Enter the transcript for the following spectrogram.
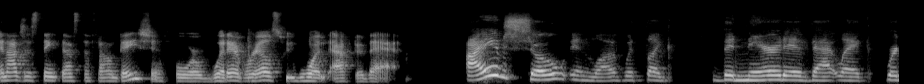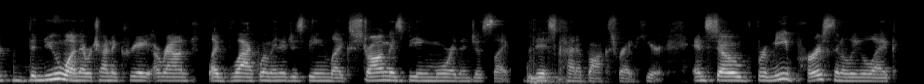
And I just think that's the foundation for whatever else we want after that. I am so in love with like the narrative that like we're the new one that we're trying to create around like black women and just being like strong as being more than just like this kind of box right here. And so for me personally, like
